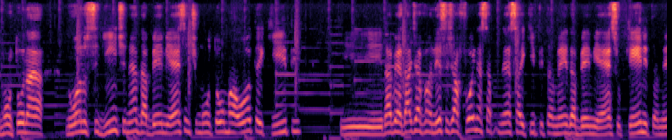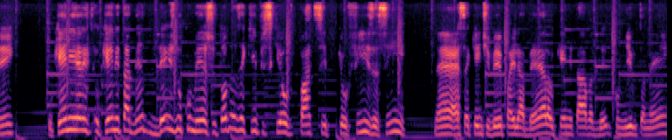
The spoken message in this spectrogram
montou na, no ano seguinte, né, da BMS, a gente montou uma outra equipe. E, na verdade, a Vanessa já foi nessa, nessa equipe também da BMS, o Kenny também. O Kenny, ele, o Kenny tá dentro desde o começo. Todas as equipes que eu participo, que eu fiz, assim, né? Essa que a gente veio para Ilha Bela, o Kenny tava comigo também.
